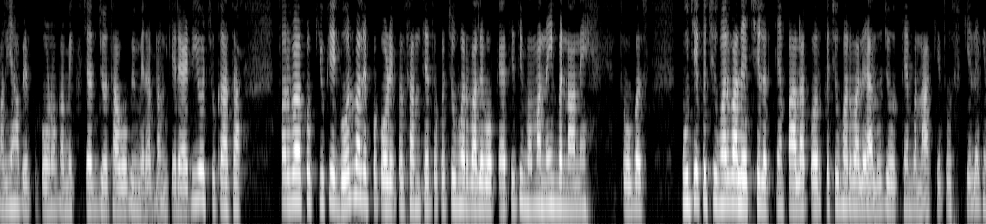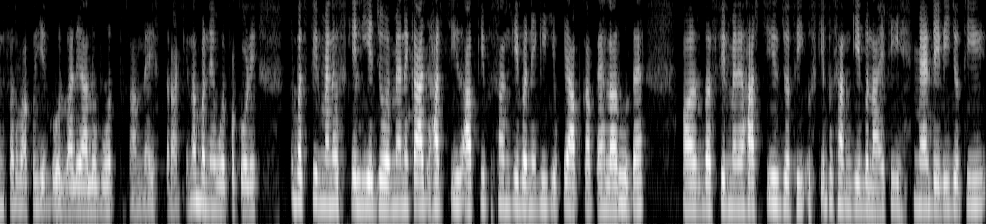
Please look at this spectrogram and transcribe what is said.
और यहाँ पे पकौड़ों का मिक्सचर जो था वो भी मेरा बन के रेडी हो चुका था। फरवा को क्योंकि गोल वाले पकौड़े पसंद थे तो कचूमर वाले वो कहती थी, मम्मा, नहीं बनाने। तो बस मुझे कचूमर वाले अच्छे लगते हैं, पालक और कचूमर वाले आलू जो होते हैं बना के तो उसके, लेकिन फरवा को ये गोल वाले आलू बहुत पसंद है, इस तरह के ना बने हुए पकौड़े। तो बस फिर मैंने उसके लिए जो है, मैंने कहा हर चीज़ आपकी पसंद की बनेगी क्योंकि आपका पहला रोज़ा है। और बस फिर मैंने हर चीज़ जो थी उसकी पसंद की बनाई थी। मैं डेली जो थी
